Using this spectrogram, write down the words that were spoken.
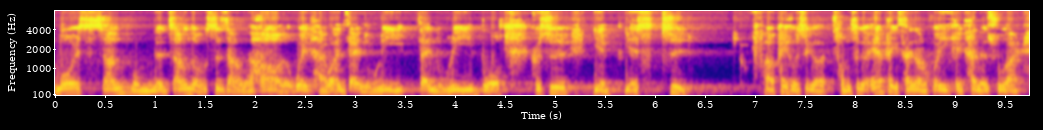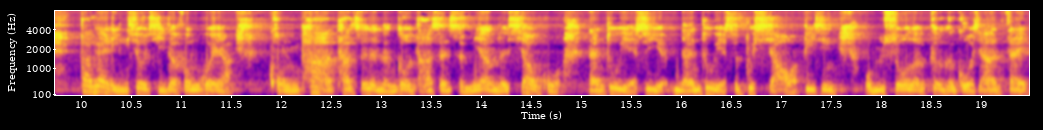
，Morris 张我们的张董事长呢，好好的为台湾再努力，再努力一波。可是也也是。呃，配合这个，从这个 APEC 财长会议可以看得出来，大概领袖级的峰会啊，恐怕他真的能够达成什么样的效果，难度也是有，难度也是不小啊。毕竟我们说了，各个国家在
